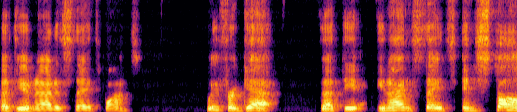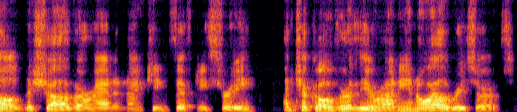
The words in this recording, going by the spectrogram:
that the United States wants? We forget that the United States installed the Shah of Iran in 1953 and took over the Iranian oil reserves.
